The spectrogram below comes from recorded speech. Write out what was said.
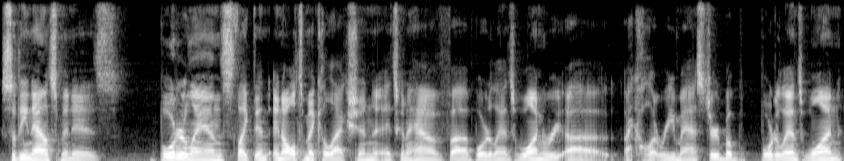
So the announcement is Borderlands, like an, an Ultimate Collection. It's going to have uh, Borderlands One. Re, uh, I call it remaster, but Borderlands One,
